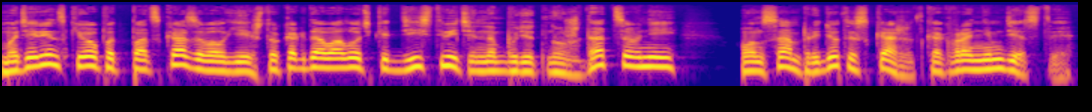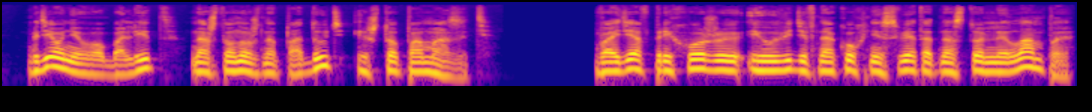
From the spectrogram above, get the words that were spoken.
Материнский опыт подсказывал ей, что когда Володька действительно будет нуждаться в ней, он сам придет и скажет, как в раннем детстве, где у него болит, на что нужно подуть и что помазать. Войдя в прихожую и увидев на кухне свет от настольной лампы,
